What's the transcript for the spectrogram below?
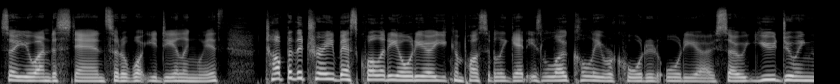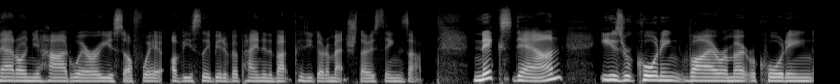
so you understand sort of what you're dealing with, Top of the tree, best quality audio you can possibly get is locally recorded audio. So, you doing that on your hardware or your software, obviously a bit of a pain in the butt because you've got to match those things up. Next down is recording via remote recording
